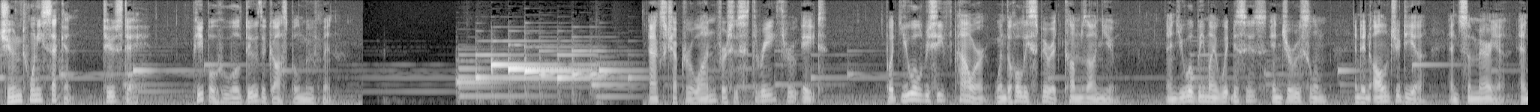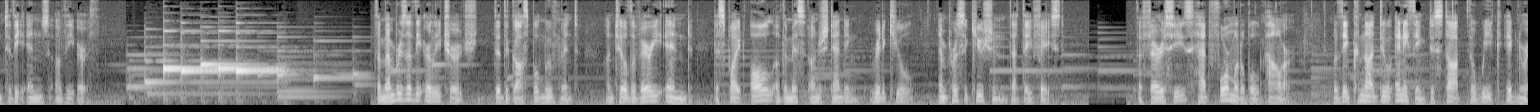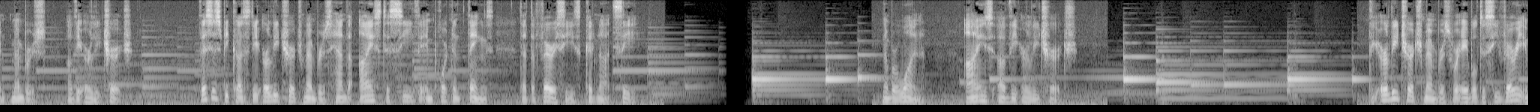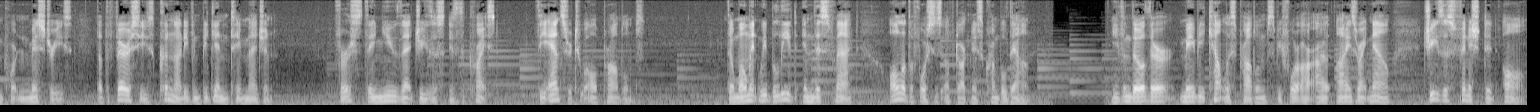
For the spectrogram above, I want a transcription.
June 22nd, Tuesday. People who will do the gospel movement. Acts chapter 1, verses 3 through 8. But you will receive power when the Holy Spirit comes on you, and you will be my witnesses in Jerusalem and in all Judea and Samaria and to the ends of the earth. The members of the early church did the gospel movement until the very end, despite all of the misunderstanding, ridicule, and persecution that they faced. The Pharisees had formidable power, but they could not do anything to stop the weak, ignorant members of the early church. This is because the early church members had the eyes to see the important things that the Pharisees could not see. Number 1. Eyes of the early church. The early church members were able to see very important mysteries that the Pharisees could not even begin to imagine. First, they knew that Jesus is the Christ, the answer to all problems. The moment we believed in this fact, all of the forces of darkness crumbled down. Even though there may be countless problems before our eyes right now, Jesus finished it all.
